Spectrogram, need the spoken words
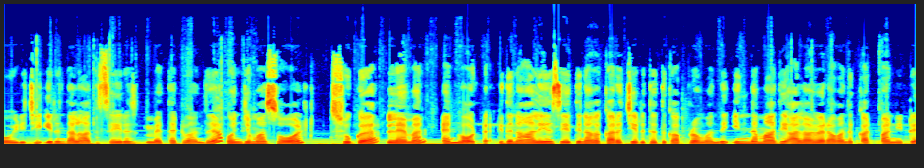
போயிடுச்சு. இருந்தாலும் அது செய்யற மெத்தட் வந்து கொஞ்சமா salt sugar lemon and water இது நாளையும் சேர்த்து நாங்கள் கரைச்சி எடுத்ததுக்கு அப்புறம் வந்து இந்த மாதிரி அலோவேரா வந்து கட் பண்ணிட்டு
